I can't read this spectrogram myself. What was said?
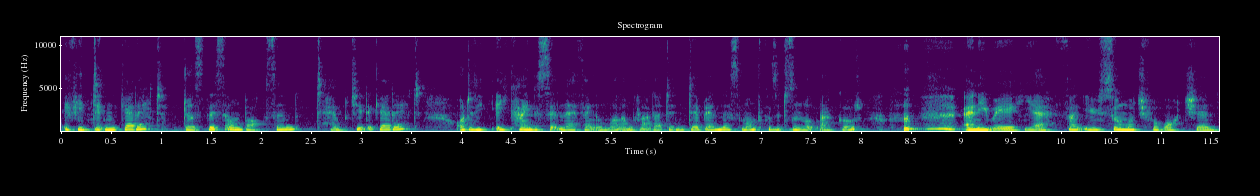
If you didn't get it, does this unboxing tempt you to get it? Or did you, you kind of sitting there thinking, well, I'm glad I didn't dip in this month because it doesn't look that good. anyway, yeah, thank you so much for watching.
